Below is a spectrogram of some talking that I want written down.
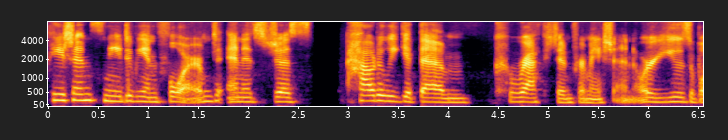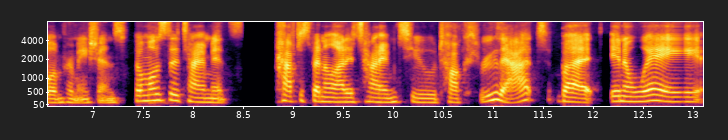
patients need to be informed and it's just how do we get them correct information or usable information? So most of the time it's have to spend a lot of time to talk through that. But in a way,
